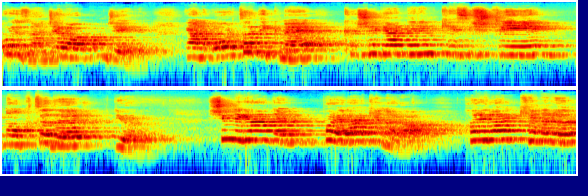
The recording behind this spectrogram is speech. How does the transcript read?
O yüzden cevabım C'dir. Yani orta dikme köşegenlerin kesiştiği noktadır diyorum. Şimdi geldim paralel kenara. Paralel kenarı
